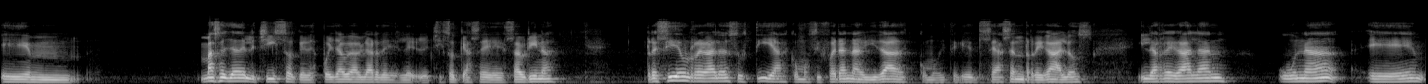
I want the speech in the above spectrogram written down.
em, más allá del hechizo, que después ya voy a hablar del hechizo que hace Sabrina, recibe un regalo de sus tías como si fuera Navidad, como viste que se hacen regalos, y le regalan una eh,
